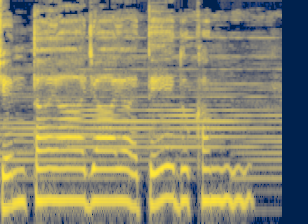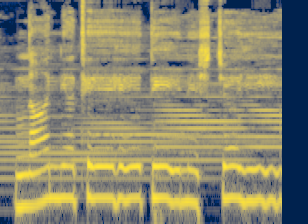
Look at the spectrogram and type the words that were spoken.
चिंताया जायते दुखम। नान्यथेति निश्चयी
